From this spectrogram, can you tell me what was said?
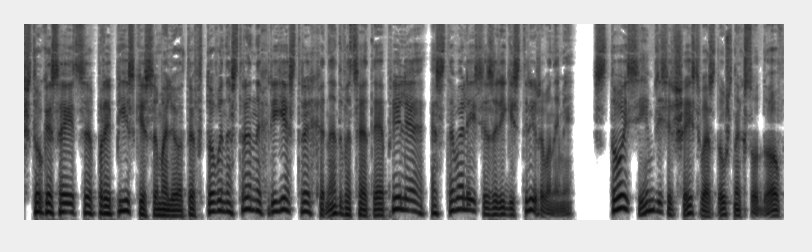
Что касается прописки самолетов, то в иностранных реестрах на 20 апреля оставались зарегистрированными 176 воздушных судов,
